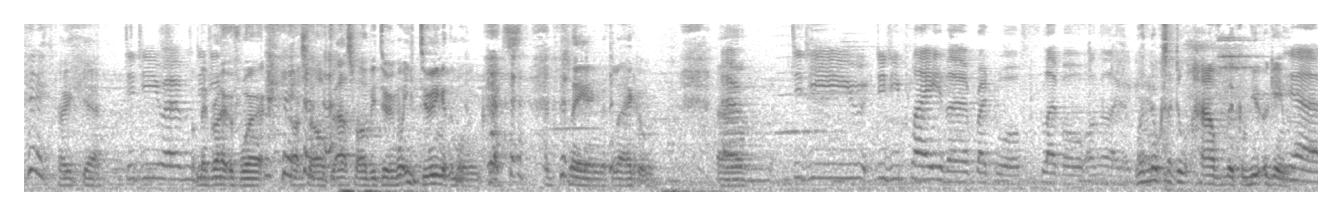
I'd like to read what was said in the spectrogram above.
I- yeah. Did you? Um, I'm did never you out of work. That's what, I'll, that's what I'll be doing. What are you doing at the moment, Chris? I'm playing with Lego. Uh, Um, did you did you play the Red Dwarf level on the Lego game? well, no, because I don't have the computer game. Yeah,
